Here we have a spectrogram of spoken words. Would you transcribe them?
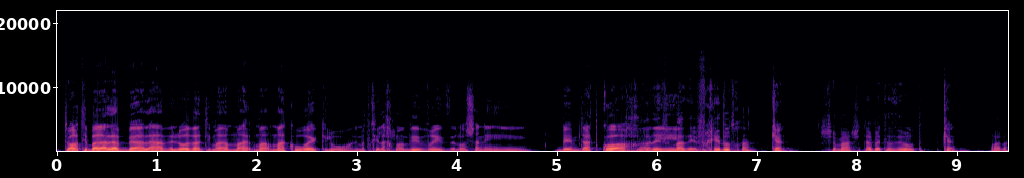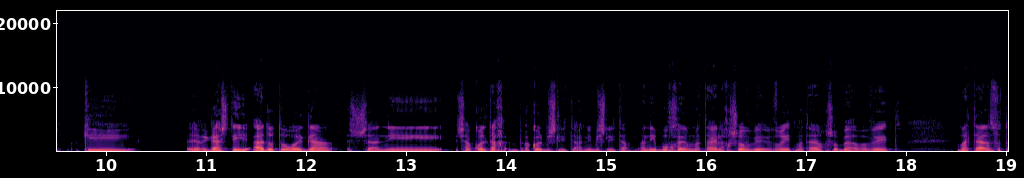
התעוררתי בלילה בבהלה ולא הבנתי מה, מה, מה, מה קורה, כאילו, אני מתחיל לחלום בעברית, זה לא שאני בעמדת כוח מה, ואני... מה, זה הפחיד אותך? כן. שמה, שתאבד את הזהות? כן. וואלה. כי הרגשתי עד אותו רגע שאני, שהכל בשליטה, אני בשליטה. אני בוחר מתי לחשוב בעברית, מתי לחשוב בערבית. מתי לעשות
